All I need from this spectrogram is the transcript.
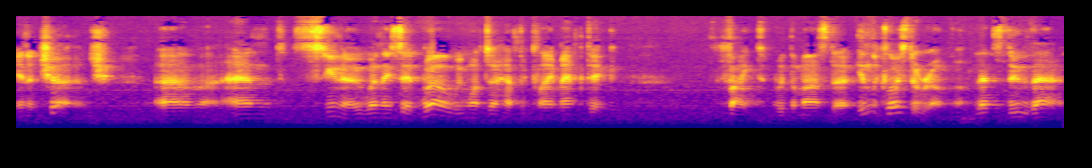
in a church. Um, and, you know, when they said, well, we want to have the climactic fight with the master in the cloister room, let's do that.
